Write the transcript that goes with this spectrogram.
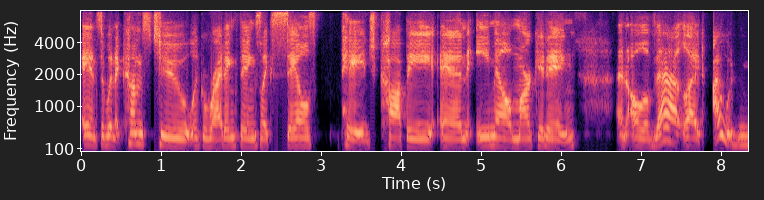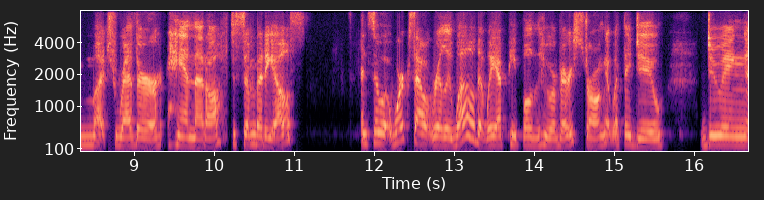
And so when it comes to like writing things like sales page copy and email marketing, and all of that, like I would much rather hand that off to somebody else. And so it works out really well that we have people who are very strong at what they do, doing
